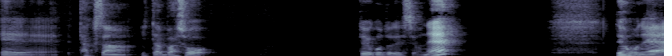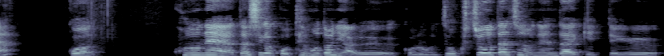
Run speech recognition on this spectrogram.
えーたくさんいた場所ということですよね。でもね、この、このね、私がこう手元にある、この族長たちの年代記っていう、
